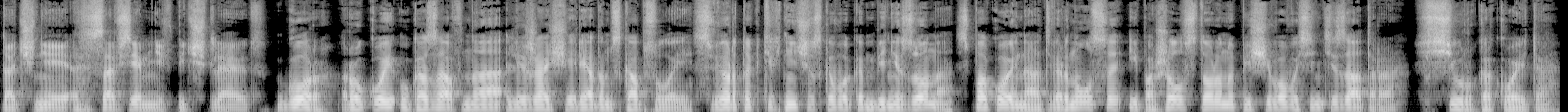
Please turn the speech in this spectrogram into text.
Точнее, совсем не впечатляют. Гор, рукой указав на лежащий рядом с капсулой сверток технического комбинезона, спокойно отвернулся и пошел в сторону пищевого синтезатора. Сюр какой-то.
